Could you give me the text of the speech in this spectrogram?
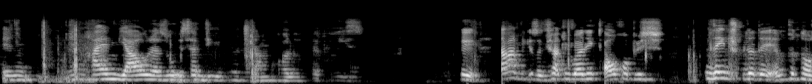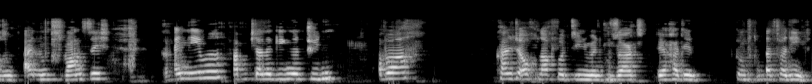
in, einem halben Jahr oder so ist er die Stammrolle bei Paris. Okay, ja, wie gesagt, ich hatte überlegt auch, ob ich den Spieler der EM 2021 reinnehme. Habe mich dann dagegen entschieden. Aber kann ich auch nachvollziehen, wenn du sagst, der hat den fünften Platz verdient.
